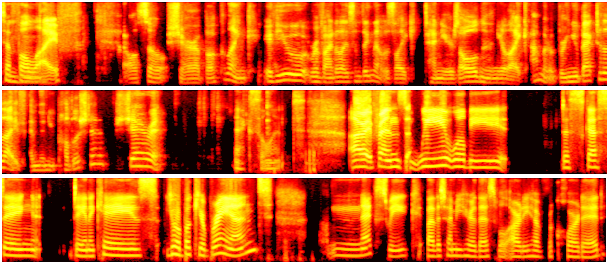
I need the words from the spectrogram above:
to mm-hmm. full life. Also, share a book link. If you revitalize something that was like 10 years old and then you're like, I'm going to bring you back to life, and then you published it, share it. Excellent. All right, friends, we will be discussing Dana Kaye's Your Book, Your Brand next week, by the time you hear this, we'll already have recorded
